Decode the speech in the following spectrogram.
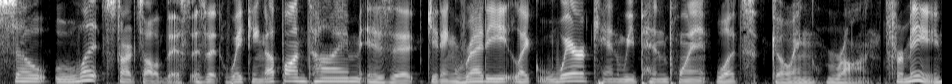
So, what starts all of this? Is it waking up on time? Is it getting ready? Like, where can we pinpoint what's going wrong? For me,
